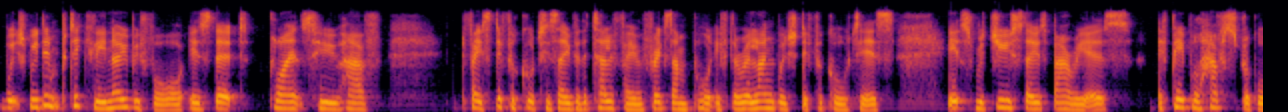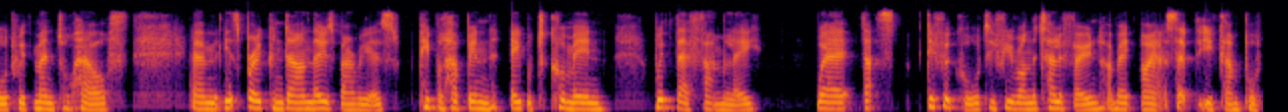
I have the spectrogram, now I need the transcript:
which we didn't particularly know before, is that clients who have faced difficulties over the telephone, for example, if there are language difficulties, it's reduced those barriers. If people have struggled with mental health, um, it's broken down those barriers. People have been able to come in with their family, where that's difficult if you're on the telephone. I mean, I accept that you can put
